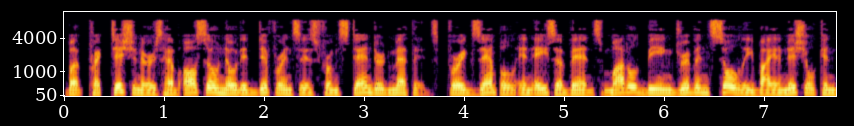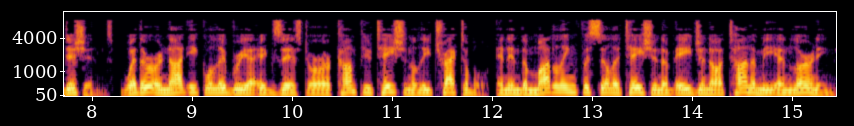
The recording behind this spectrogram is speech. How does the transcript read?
But practitioners have also noted differences from standard methods, for example in ACE events modeled being driven solely by initial conditions, whether or not equilibria exist or are computationally tractable, and in the modeling facilitation of agent autonomy and learning,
